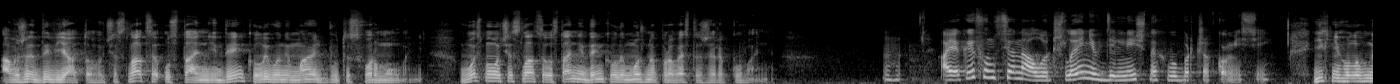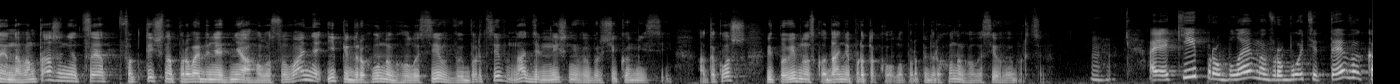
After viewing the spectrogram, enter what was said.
А вже 9 числа це останній день, коли вони мають бути сформовані. 8 числа це останній день, коли можна провести жеребкування. А який функціонал у членів дільничних виборчих комісій? Їхнє головне навантаження це фактично проведення дня голосування і підрахунок голосів виборців на дільничній виборчій комісії, а також відповідно складання протоколу про підрахунок голосів виборців. А які проблеми в роботі ТВК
